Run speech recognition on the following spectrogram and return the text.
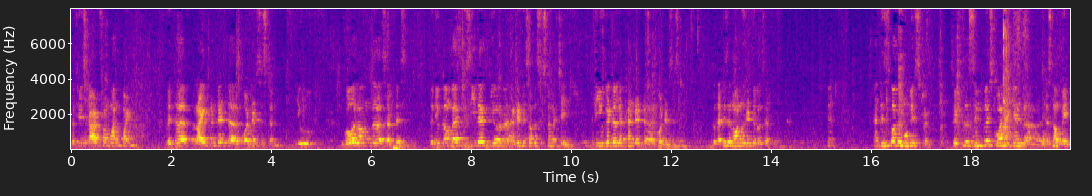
So if you start from one point with a right-handed uh, coordinate system, you go along the surface, then you come back, you see that your handedness of the system has changed. Then you get a left-handed uh, coordinate system. So that is a non-orientable surface. And this is called the Mobius strip. So it's the simplest one I can uh, just now make.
